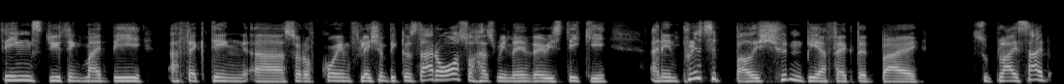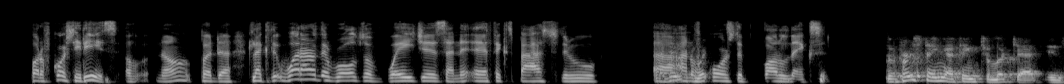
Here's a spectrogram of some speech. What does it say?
things do you think might be affecting uh, sort of core inflation? Because that also has remained very sticky and in principle it shouldn't be affected by supply side but of course it is no? But uh, like the, what are the roles of wages and FX pass through uh, and of what, course the bottlenecks. The first thing I think to look at is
